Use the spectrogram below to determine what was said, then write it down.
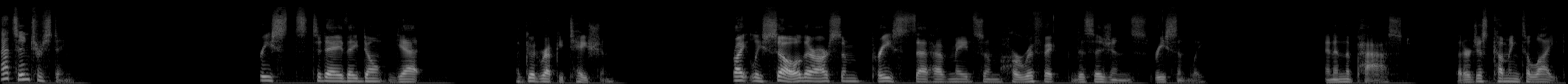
that's interesting. Priests today, they don't get a good reputation. Rightly so, there are some priests that have made some horrific decisions recently and in the past that are just coming to light.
